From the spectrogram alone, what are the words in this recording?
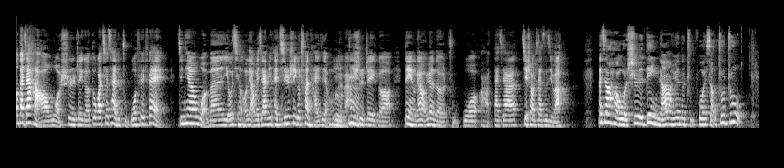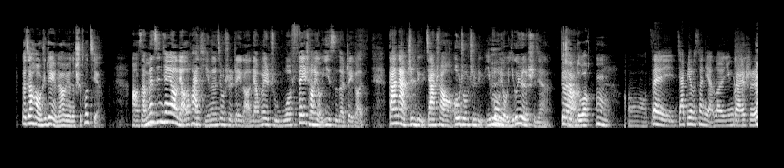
Hello，大家好，我是这个多瓜切菜的主播狒狒。今天我们有请了两位嘉宾，哎，其实是一个串台节目，对吧？是这个电影疗养院的主播啊，大家介绍一下自己吧。大家好，我是电影疗养院的主播小猪猪。大家好，我是电影疗养院的石头姐。啊，咱们今天要聊的话题呢，就是这个两位主播非常有意思的这个戛纳之旅加上欧洲之旅，一共有一个月的时间，对，差不多，嗯。在家憋了三年了，应该是，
